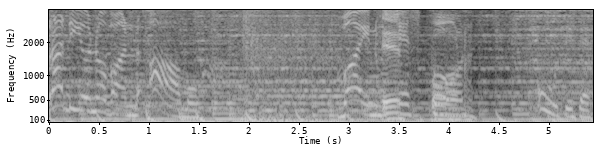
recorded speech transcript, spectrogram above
Radio Novan aamu. Vain Espoon. uutiset.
